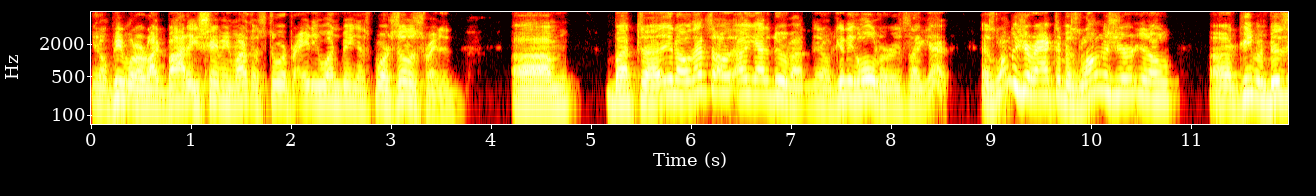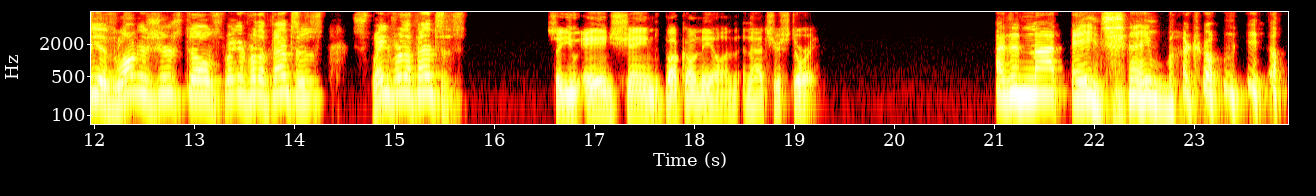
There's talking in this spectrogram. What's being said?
you know, people are like body shaming Martha Stewart for 81 being in Sports Illustrated. Um, But uh, you know, that's all, all you got to do about you know getting older. It's like yeah, as long as you're active, as long as you're you know uh, keeping busy, as long as you're still swinging for the fences, swing for the fences. So you age shamed Buck O'Neil, and, and that's your story. I did not age shame Buck O'Neil.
